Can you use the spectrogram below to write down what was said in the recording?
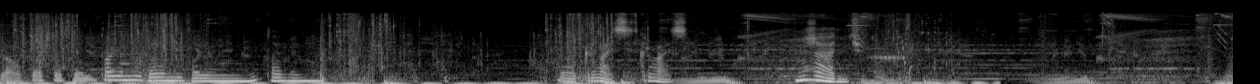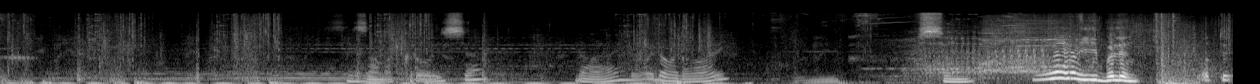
Да, вот так вот летаем, летаем, летаем, летаем. Давай, открывайся, открывайся. Не жадничай. Сезон, откройся. Давай, давай, давай, давай. Все. Ой, блин. Вот ты.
